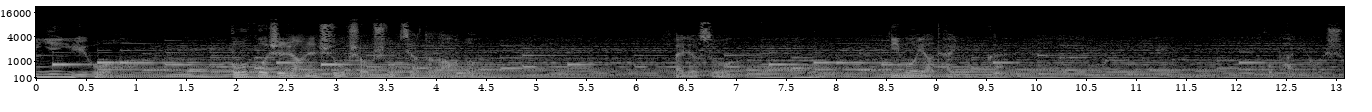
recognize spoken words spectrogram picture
姻于我，不过是让人束手束脚的牢笼。白流苏，你莫要太勇敢，我怕你会输。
